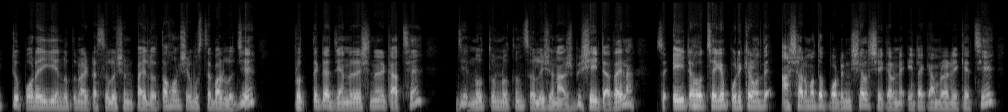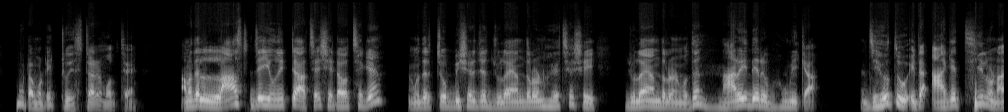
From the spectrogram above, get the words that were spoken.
একটু পরে গিয়ে নতুন একটা সলিউশন পাইলো। তখন সে বুঝতে পারল যে প্রত্যেকটা জেনারেশনের কাছে যে নতুন নতুন সলিউশন আসবে সেইটা, তাই না? সো এইটা হচ্ছে গিয়ে পরীক্ষার মধ্যে আসার মতো পটেনশিয়াল সেই কারণে এটাকে আমরা রেখেছি মোটামুটি টু স্টারের মধ্যে। আমাদের লাস্ট যে ইউনিটটা আছে সেটা হচ্ছে গিয়ে আমাদের চব্বিশের যে জুলাই আন্দোলন হয়েছে, সেই জুলাই আন্দোলনের মধ্যে নারীদের ভূমিকা। যেহেতু এটা আগে ছিল না,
